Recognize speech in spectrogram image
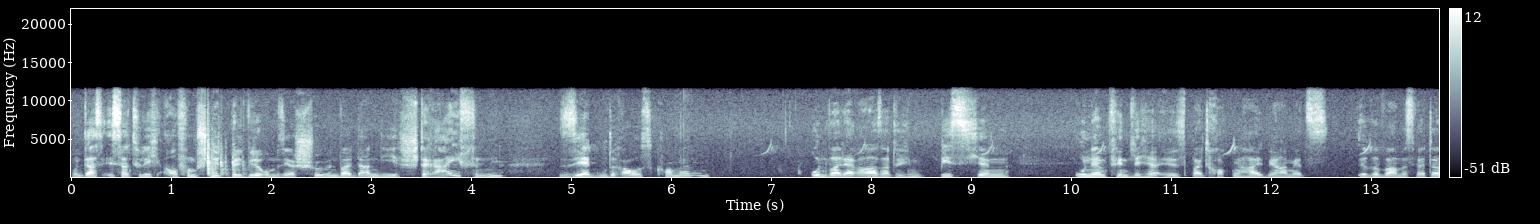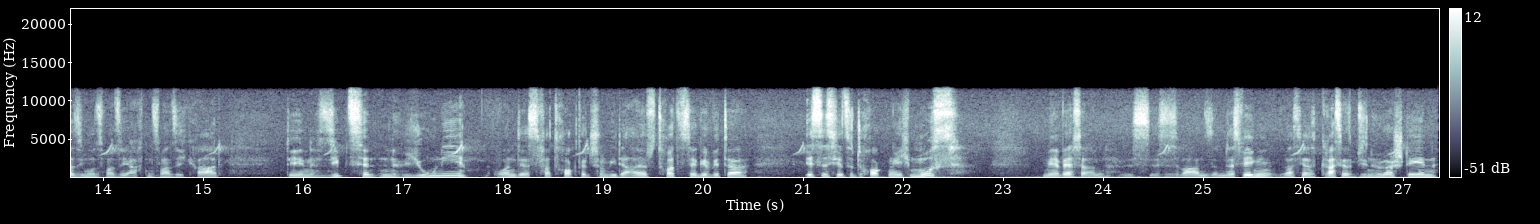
Und das ist natürlich auch vom Schnittbild wiederum sehr schön, weil dann die Streifen sehr gut rauskommen und weil der Rasen natürlich ein bisschen unempfindlicher ist bei Trockenheit. Wir haben jetzt irre warmes Wetter, 27, 28 Grad, den 17. Juni und es vertrocknet schon wieder alles. Trotz der Gewitter ist es hier zu trocken. Ich muss mehr wässern. Es, es ist Wahnsinn. Deswegen lasse ich das Gras jetzt ein bisschen höher stehen.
